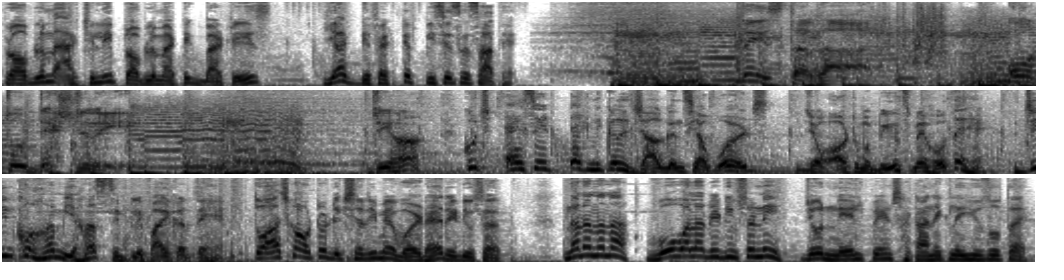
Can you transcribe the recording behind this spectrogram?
प्रॉब्लम एक्चुअली प्रॉब्लमेटिक बैटरीज या डिफेक्टिव पीसेस के साथ है। तेज ऑटो डिक्शनरी जी हाँ कुछ ऐसे टेक्निकल जार्गन्स या वर्ड्स जो ऑटोमोबाइल्स में होते हैं जिनको हम यहाँ सिंप्लीफाई करते हैं। तो आज का ऑटो डिक्शनरी में वर्ड है रिड्यूसर ना ना ना ना, वो वाला रिड्यूसर नहीं, जो नेल पेंट्स हटाने के लिए यूज़ होता है।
